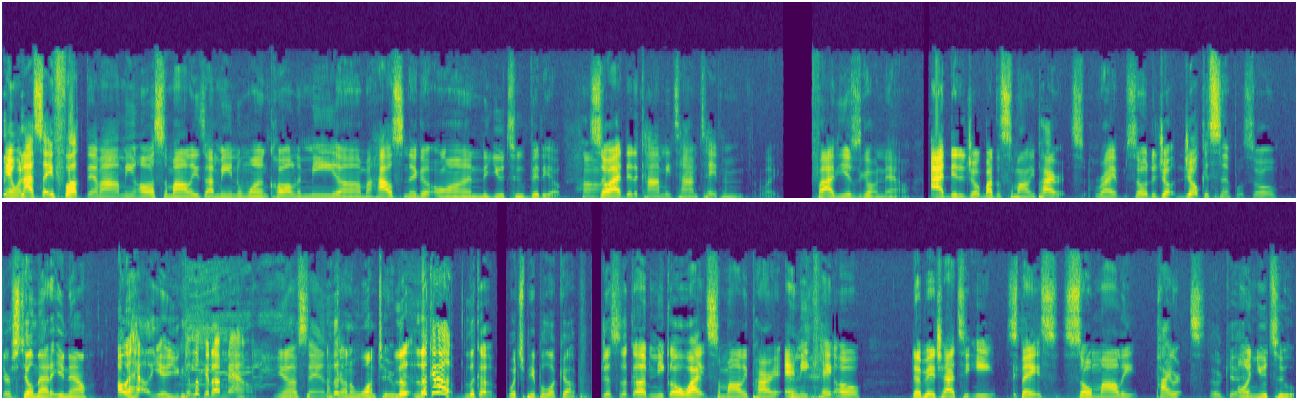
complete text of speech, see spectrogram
and when I say fuck them, I don't mean all Somalis. I mean the one calling me um, a house nigga on the YouTube video. Huh. So I did a comedy time taping like five years ago now. I did a joke about the Somali pirates, right? So the joke joke is simple. So They're still mad at you now. Oh hell yeah, you can look it up now. You know what I'm saying? I Look, kind of want to. look, look it up. Look up. What should people look up? Just look up Neko White Somali pirate. N e k o w h i t e space Somali pirates. Okay. on YouTube,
